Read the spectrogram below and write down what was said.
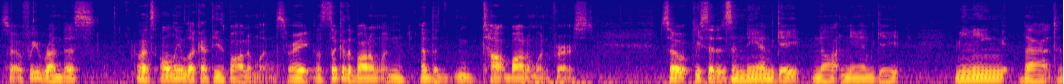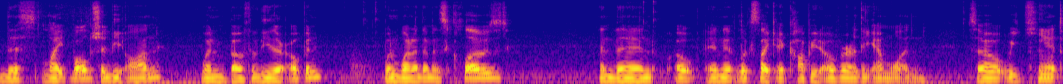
So if we run this, let's only look at these bottom ones, right? Let's look at the bottom one, at the top bottom one first. So we said it's a NAND gate, not an AND gate meaning that this light bulb should be on when both of these are open, when one of them is closed, and then, oh, and it looks like it copied over the M1. So we can't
